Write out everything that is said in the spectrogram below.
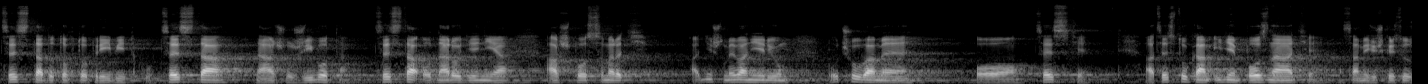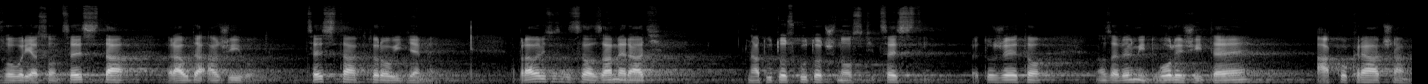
Cesta do tohto príbytku, cesta nášho života, cesta od narodenia až po smrť. A dnešnom evanílium počúvame o ceste. A cestu, kam idem, poznáte. A sám Ježiš Kristus hovorí, ja som cesta, pravda a život. Cesta, ktorou ideme. Práve by som sa chcel zamerať na túto skutočnosť cesty, pretože je to naozaj veľmi dôležité, ako kráčame,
